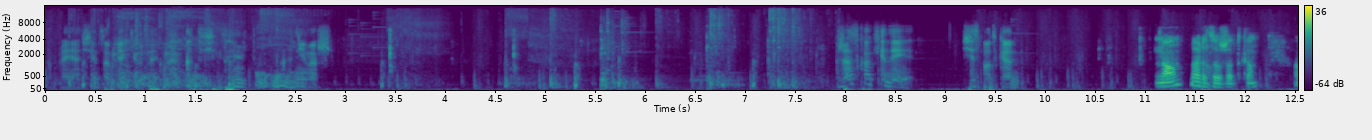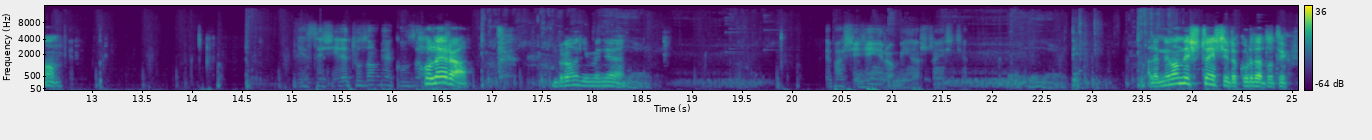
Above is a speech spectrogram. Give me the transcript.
Dobra, ja się zombiakiem zajmę, a ty się zajmij. Nie masz. Rzadko kiedy się spotka No, bardzo rzadko. Jesteś ile tu zombiaków? Zobacz. Cholera! Broni mnie. Chyba się dzień robi na szczęście. Ale my mamy szczęście do kurde do tych,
